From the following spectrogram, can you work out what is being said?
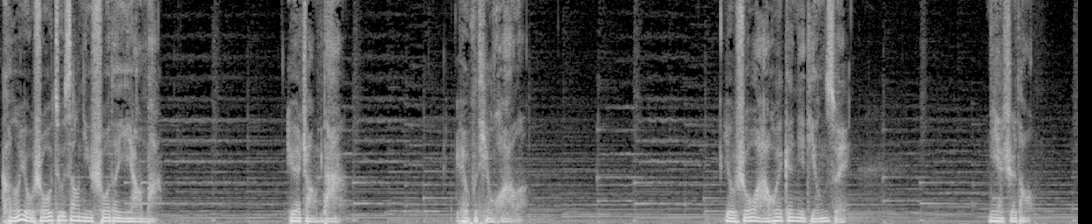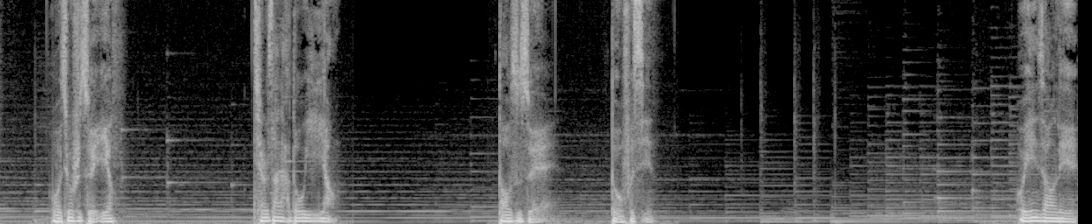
可能有时候就像你说的一样吧，越长大越不听话了。有时候我还会跟你顶嘴，你也知道，我就是嘴硬。其实咱俩都一样，刀子嘴，豆腐心。我印象里，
